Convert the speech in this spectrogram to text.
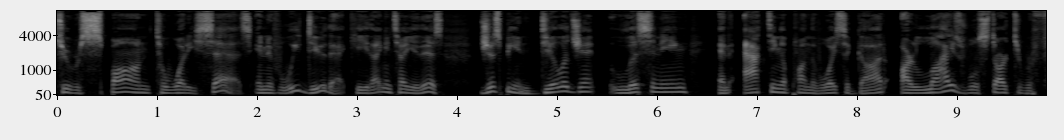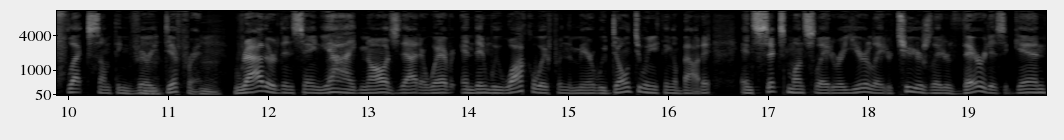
to respond to what he says. And if we do that, Keith, I can tell you this, just being diligent, listening and acting upon the voice of God, our lives will start to reflect something very mm. different mm. rather than saying, yeah, I acknowledge that or whatever. And then we walk away from the mirror. We don't do anything about it. And six months later, a year later, two years later, there it is again.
